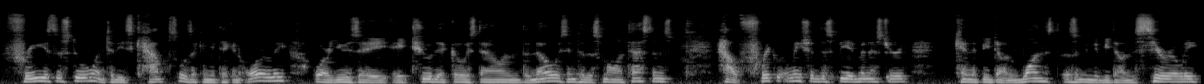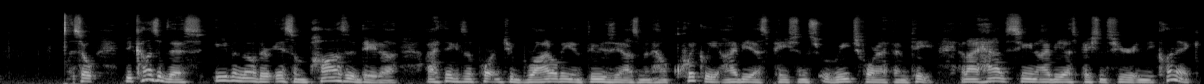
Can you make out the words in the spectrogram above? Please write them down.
freeze the stool into these capsules that can be taken orally or use a, a tube that goes down the nose into the small intestines? How frequently should this be administered? Can it be done once? Does it need to be done serially? So because of this, even though there is some positive data, I think it's important to bridle the enthusiasm and how quickly IBS patients reach for FMT. And I have seen IBS patients here in the clinic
